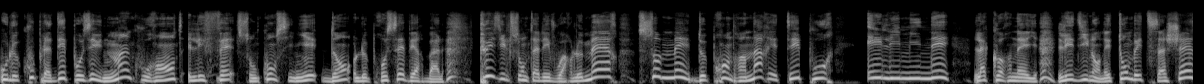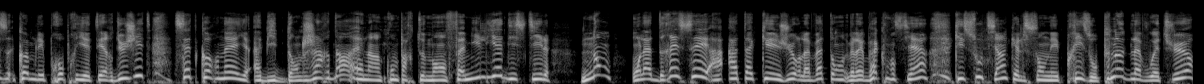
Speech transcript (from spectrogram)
où le couple a déposé une main courante. Les faits sont consignés dans le procès verbal. Puis ils sont allés voir le maire, sommet de prendre un arrêté pour éliminer la corneille. L'édile en est tombée de sa chaise, comme les propriétaires du gîte. Cette corneille habite dans le jardin, elle a un comportement familier, disent-ils. Non, on l'a dressée à attaquer, jure la, vacancière, qui soutient qu'elle s'en est prise au pneu de la voiture.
